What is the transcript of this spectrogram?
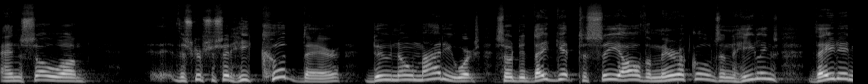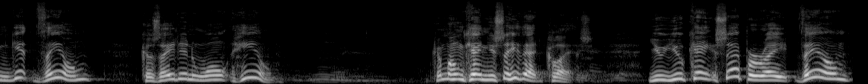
And so um, the scripture said he could there do no mighty works. So, did they get to see all the miracles and healings? They didn't get them because they didn't want him. Come on, can you see that, class? You, you can't separate them,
